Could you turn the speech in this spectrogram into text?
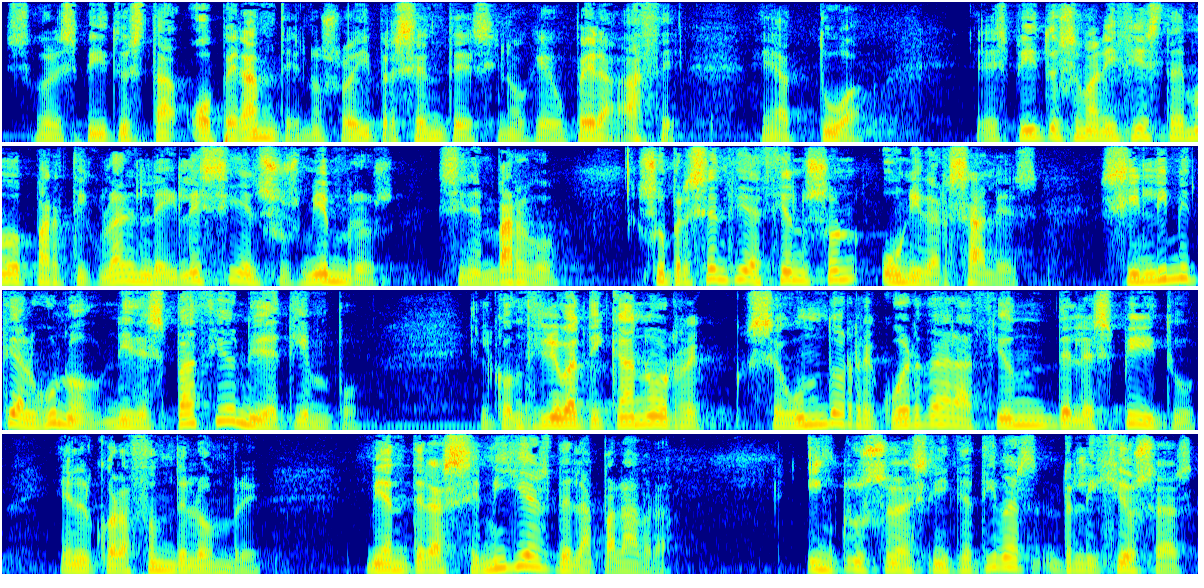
sino que el Espíritu está operante, no solo ahí presente, sino que opera, hace, eh, actúa. El Espíritu se manifiesta de modo particular en la Iglesia y en sus miembros. Sin embargo, su presencia y acción son universales, sin límite alguno, ni de espacio ni de tiempo. El Concilio Vaticano II recuerda la acción del Espíritu en el corazón del hombre, mediante las semillas de la palabra. Incluso en las iniciativas religiosas,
